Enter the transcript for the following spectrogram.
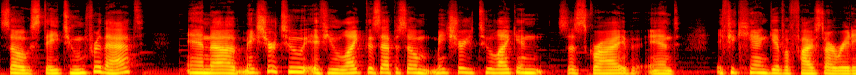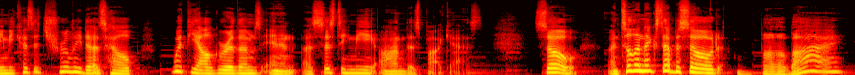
So stay tuned for that. And uh, make sure to, if you like this episode, make sure to like and subscribe. And if you can, give a five star rating because it truly does help with the algorithms and assisting me on this podcast. So until the next episode, bye bye.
